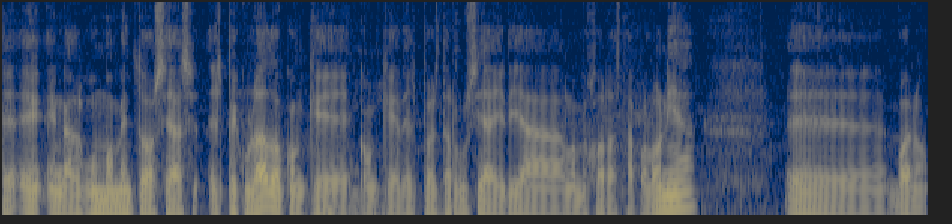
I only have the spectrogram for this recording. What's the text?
Eh, en en algún momento se ha es- especulado con que, con que después de Rusia iría a lo mejor hasta Polonia. Eh, bueno,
